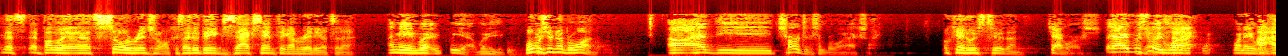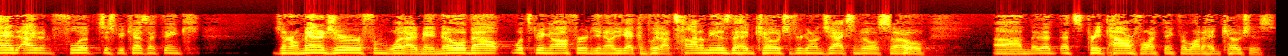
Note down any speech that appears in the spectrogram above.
That's by the way, that's so original because I did the exact same thing on radio today. I mean, what? Yeah, what do you? What was your number one? Uh, I had the Chargers number one actually. Okay, who was two then? Jaguars. I was Okay, really so one I- A, one A. I, one I had I had him flipped just because I think general manager, from what I may know about what's being offered, you know, you got complete autonomy as the head coach if you're going to Jacksonville. So um, that that's pretty powerful, I think, for a lot of head coaches.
